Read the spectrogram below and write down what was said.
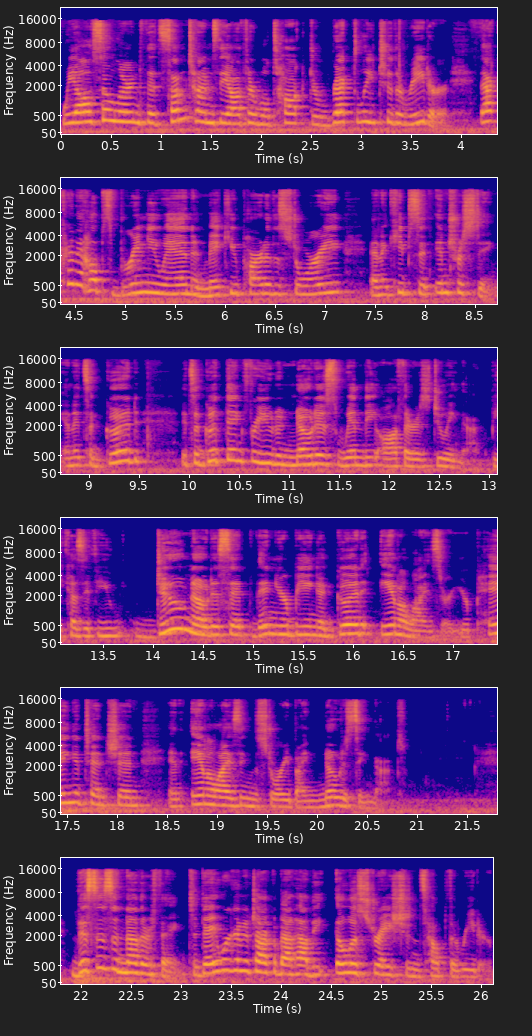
We also learned that sometimes the author will talk directly to the reader. That kind of helps bring you in and make you part of the story and it keeps it interesting. And it's a good it's a good thing for you to notice when the author is doing that because if you do notice it, then you're being a good analyzer. You're paying attention and analyzing the story by noticing that. This is another thing. Today we're going to talk about how the illustrations help the reader.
